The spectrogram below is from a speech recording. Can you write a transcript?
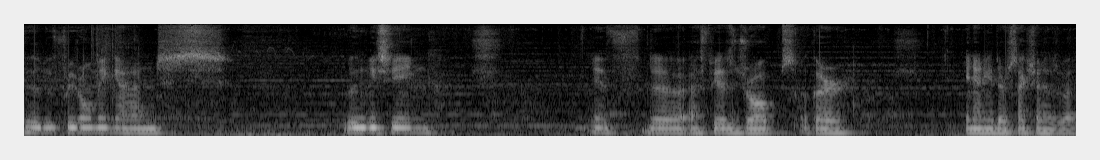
we'll be free roaming and we'll be seeing if the FPS drops occur in any other section as well.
